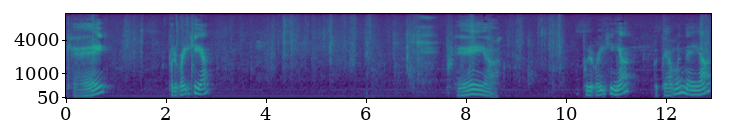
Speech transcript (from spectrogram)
Okay, put it right here. Yeah. Put it right here. Put that one there.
